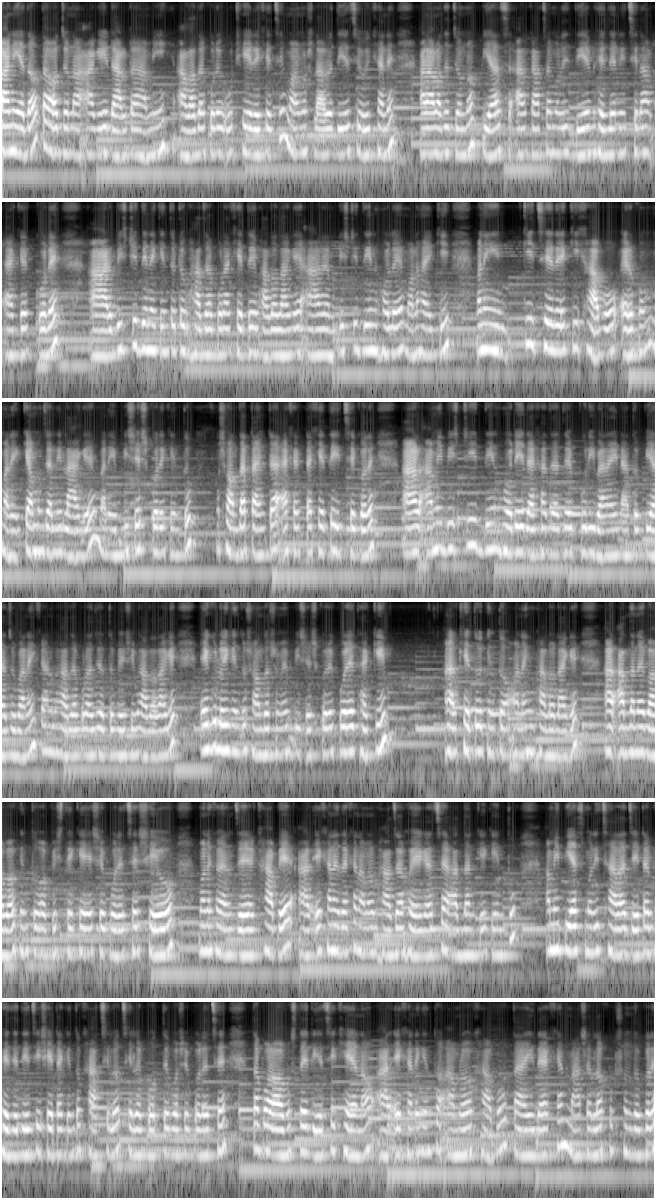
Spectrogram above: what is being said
বানিয়ে দাও, তার জন্য আগে ডালটা আমি আলাদা করে উঠিয়ে রেখেছি, ময় মশলা আরও দিয়েছি ওইখানে। আর আমাদের জন্য পেঁয়াজ আর কাঁচামরিচ দিয়ে ভেজে নিচ্ছিলাম এক এক করে। আর বৃষ্টির দিনে কিন্তু একটু ভাজা পোড়া খেতে ভালো লাগে। আর বৃষ্টির দিন হলে মনে হয় কি মানে কি ছেড়ে কি খাব এরকম মানে কেমন জানি লাগে। মানে বিশেষ করে কিন্তু সন্ধ্যার টাইমটা এক একটা খেতে ইচ্ছে করে। আর আমি বৃষ্টির দিন হলেই দেখা যায় যে পুরি বানাই, না তো পেঁয়াজও বানাই, কারণ ভাজা পোড়া যেহেতু বেশি ভালো লাগে, এগুলোই কিন্তু সন্ধ্যার সময় বিশেষ করে করে থাকি। আর খেতেও কিন্তু অনেক ভালো লাগে। আর আদনানের বাবাও কিন্তু অফিস থেকে এসে পড়েছে, সেও মনে করেন যে খাবে। আর এখানে দেখেন আমার ভাজা হয়ে গেছে, আদনানকে কিন্তু আমি পেঁয়াজ মরিচ ছাড়া যেটা ভেজে দিয়েছি সেটা কিন্তু খাচ্ছিল, ছেলে পড়তে বসে পড়েছে। তারপর অবস্থায় দিয়েছি, খেয়ে নাও। আর এখানে কিন্তু আমরাও খাব। তাই দেখেন মাসাল্লাহ খুব সুন্দর করে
